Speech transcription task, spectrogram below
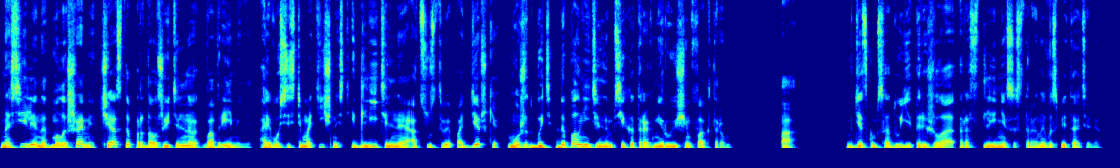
Насилие над малышами часто продолжительно во времени, а его систематичность и длительное отсутствие поддержки может быть дополнительным психотравмирующим фактором. А. В детском саду я пережила растление со стороны воспитателя.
